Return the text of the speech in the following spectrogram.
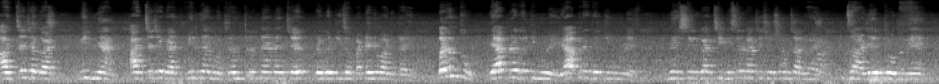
आजच्या जगात विज्ञान आजच्या जगात विज्ञान व तंत्रज्ञानाचे प्रगती झपाट्याने वाढत आहे. परंतु या प्रगतीमुळे या प्रगतीमुळे निसर्गाची निसर्गाचे शोषण चालू आहे. झाडे तोडणे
